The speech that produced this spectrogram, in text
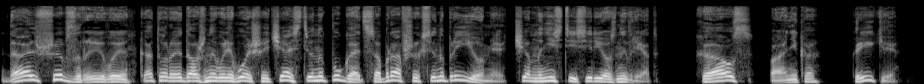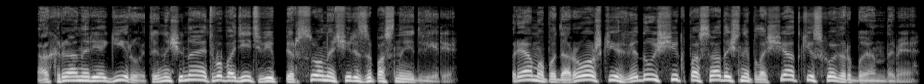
Дальше взрывы, которые должны были большей частью напугать собравшихся на приеме, чем нанести серьезный вред. Хаос, паника, крики. Охрана реагирует и начинает выводить вип-персоны через запасные двери. Прямо по дорожке, ведущей к посадочной площадке с ховербендами.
